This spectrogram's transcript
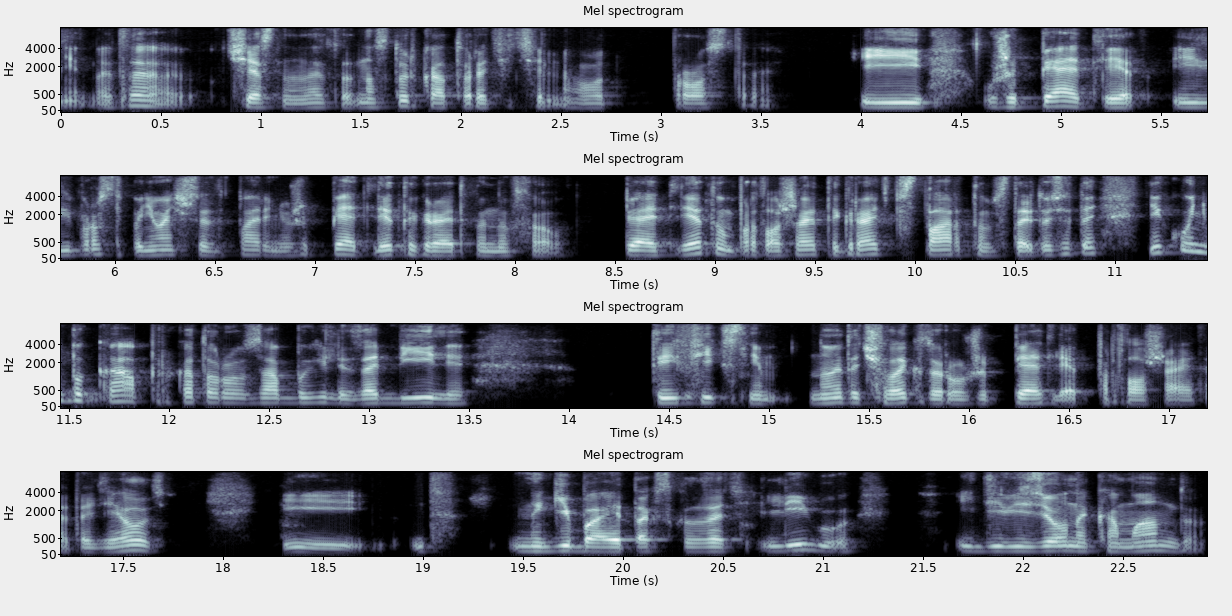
Нет, ну это, честно, ну, это настолько отвратительно, вот просто. И уже пять лет, и просто понимать, что этот парень уже пять лет играет в НФЛ. Пять лет он продолжает играть в стартом стоит. То есть это не какой-нибудь backup, про которого забыли, забили. Да фиг с ним. Но это человек, который уже пять лет продолжает это делать и нагибает, так сказать, лигу и дивизионы команду.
